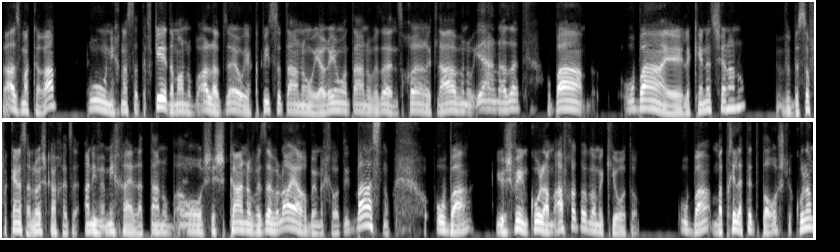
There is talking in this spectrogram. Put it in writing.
ואז מה קרה? הוא נכנס לתפקיד, אמרנו, וואלה, זהו, הוא יקפיץ אותנו, הוא ירים אותנו, וזה, אני זוכר, התלהבנו, יאללה, זה, הוא בא, הוא בא אה, לכנס שלנו, ובסוף הכנס, אני לא אשכח את זה, אני ומיכאל נתנו בראש, השקענו וזה, ולא היה הרבה מכירות, התבאסנו. הוא בא, יושבים כולם, אף אחד עוד לא מכיר אותו. הוא בא, מתחיל לתת בראש לכולם,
